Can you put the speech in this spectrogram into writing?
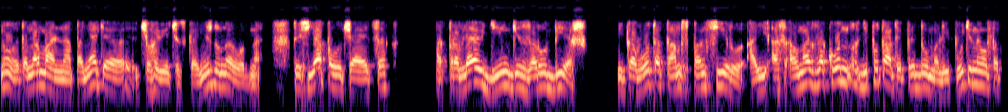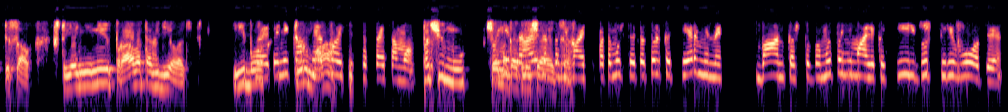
Ну, это нормальное понятие человеческое, международное. То есть я, получается, отправляю деньги за рубеж и кого-то там спонсирую. А, а а у нас закон депутаты придумали, и Путин его подписал, что я не имею права так делать. Ибо Но это никак не тюрьма. относится к этому. Почему? Чем Вы это отличается? понимаете, потому что это только термины банка, чтобы мы понимали, какие идут переводы,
